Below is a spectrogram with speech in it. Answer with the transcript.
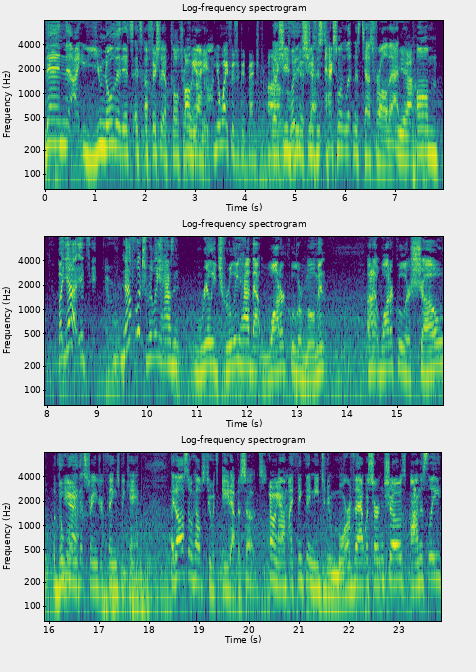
then I, you know that it's it's officially a cultural. Oh yeah, your wife is a good bench. Uh, Yeah, she's the, she's test. an excellent litmus test for all that. Yeah. Um, but yeah, it's it, Netflix really hasn't really truly had that water cooler moment, of that water cooler show, the Yeah. way that Stranger Things became. It also helps too. It's eight episodes. Oh, yeah. Um, I think they need to do more of that with certain shows. Honestly,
